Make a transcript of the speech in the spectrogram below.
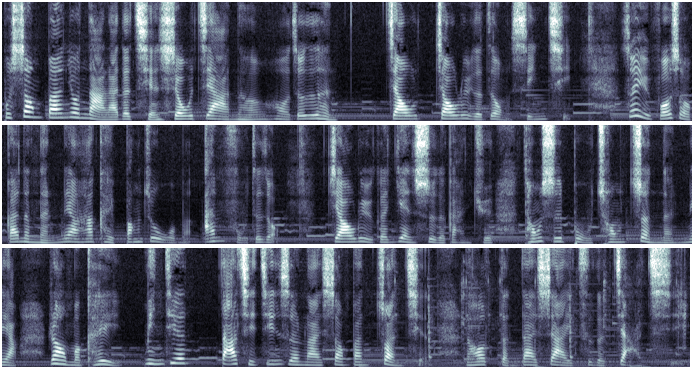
不上班又哪来的钱休假呢？哈，就是很焦焦虑的这种心情。所以佛手柑的能量，它可以帮助我们安抚这种焦虑跟厌世的感觉，同时补充正能量，让我们可以明天打起精神来上班赚钱，然后等待下一次的假期。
